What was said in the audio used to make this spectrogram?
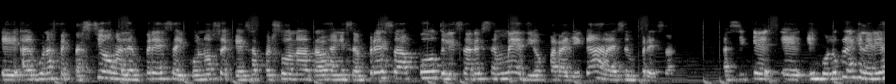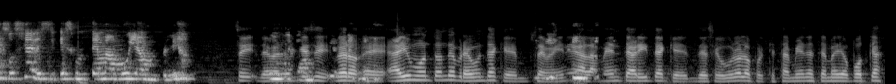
eh, alguna afectación a la empresa y conoce que esa persona trabaja en esa empresa, puede utilizar ese medio para llegar a esa empresa. Así que eh, involucra ingeniería social, así que es un tema muy amplio. Sí, de verdad que sí. Pero eh, hay un montón de preguntas que se me vienen a la mente ahorita que de seguro los porque están viendo este medio podcast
